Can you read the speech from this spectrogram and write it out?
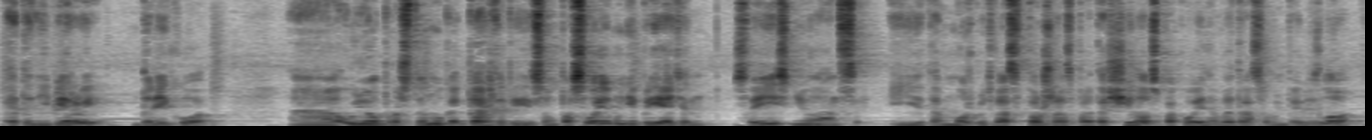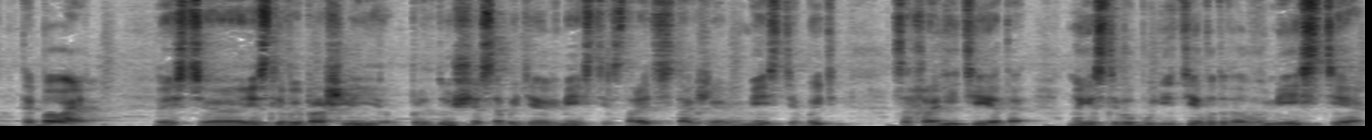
это не первый, далеко. Uh, у него просто, ну, каждый кризис, он по-своему неприятен, свои есть нюансы. И там, может быть, вас в прошлый раз протащило спокойно, в этот раз вам не повезло. Так бывает. То есть, э, если вы прошли предыдущее событие вместе, старайтесь также вместе быть, сохраните это. Но если вы будете вот это вместе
